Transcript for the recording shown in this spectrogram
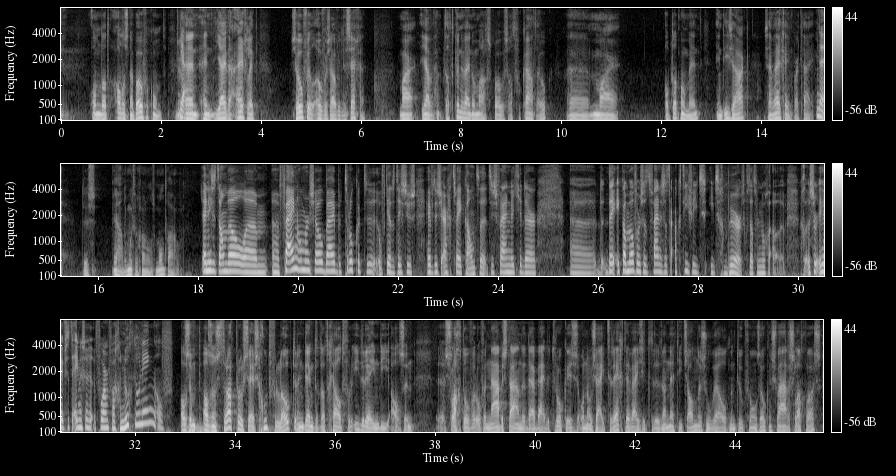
omdat alles naar boven komt. Ja. En, en jij daar eigenlijk zoveel over zou willen zeggen. Maar ja, dat kunnen wij normaal gesproken als advocaat ook. Eh, maar op dat moment, in die zaak, zijn wij geen partij. Nee. Dus ja, dan moeten we gewoon onze mond houden. En is het dan wel ehm, eh, fijn om er zo bij betrokken te... Of ja, dat is dus, heeft dus erg twee kanten. Het is fijn dat je er... eh, ik kan wel voorstellen dat het fijn is dat er actief iets, iets gebeurt. Of dat er nog... eh, heeft het enige vorm van genoegdoening? Of... Als een, als een strafproces goed verloopt, en ik denk dat dat geldt voor iedereen die als een eh, slachtoffer of een nabestaande daarbij betrokken is. Onno zei terecht, hè, wij zitten er dan net iets anders, hoewel het natuurlijk voor ons ook een zware slag was.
